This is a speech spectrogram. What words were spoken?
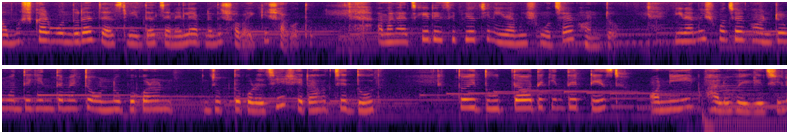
নমস্কার বন্ধুরা জাস্ট বিদ্যা চ্যানেলে আপনাদের সবাইকে স্বাগত। আমার আজকের রেসিপি হচ্ছে নিরামিষ মোচার ঘন্ট। নিরামিষ মোচার ঘন্টর মধ্যে কিন্তু আমি একটা অন্য উপকরণ যুক্ত করেছি, সেটা হচ্ছে দুধ। তো এই দুধ দেওয়াতে কিন্তু এর টেস্ট অনেক ভালো হয়ে গেছিল।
